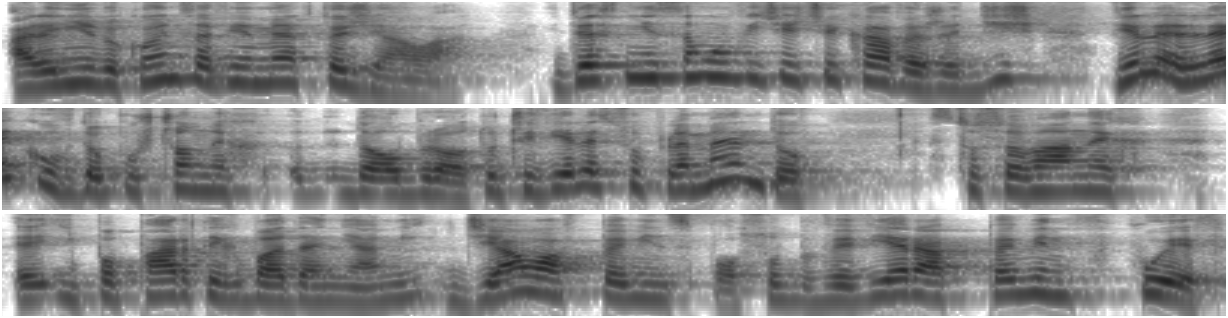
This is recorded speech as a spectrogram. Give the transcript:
ale nie do końca wiemy, jak to działa. I to jest niesamowicie ciekawe, że dziś wiele leków dopuszczonych do obrotu, czy wiele suplementów stosowanych e, i popartych badaniami działa w pewien sposób, wywiera pewien wpływ,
